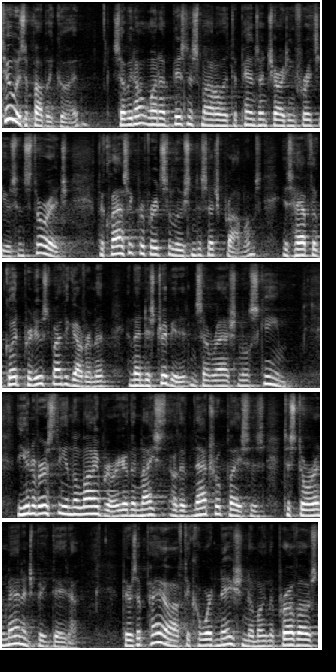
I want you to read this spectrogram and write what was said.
too is a public good, so we don't want a business model that depends on charging for its use and storage. The classic preferred solution to such problems is have the good produced by the government and then distributed in some rational scheme. The university and the library are the, nice, are the natural places to store and manage big data. There's a payoff to coordination among the provost,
